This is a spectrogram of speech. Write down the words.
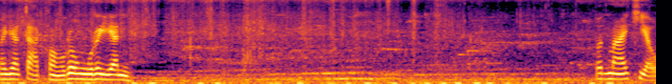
บรรยากาศของโรงเรียน ต้นไม้เขียว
